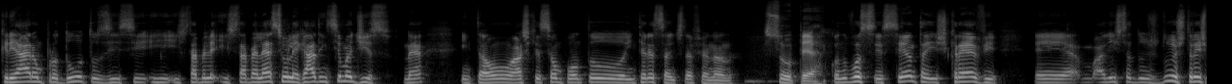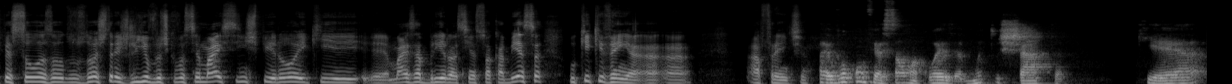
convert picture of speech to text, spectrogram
criaram produtos e, se, e estabele, estabelecem um legado em cima disso, né? Então, acho que esse é um ponto interessante, né, Fernando? Super. Quando você senta e escreve é, a lista dos duas, três pessoas ou dos dois, três livros que você mais se inspirou e que é, mais abriram assim a sua cabeça, o que que vem à, frente? Eu vou confessar uma coisa muito chata, que é,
